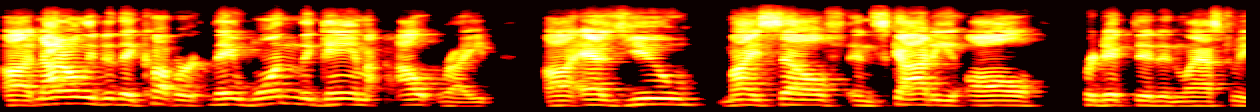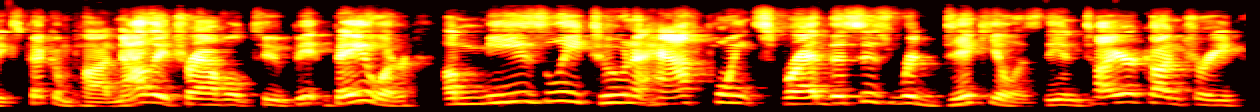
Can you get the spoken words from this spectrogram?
Uh, not only did they cover, they won the game outright. Uh, as you, myself, and Scotty all predicted in last week's Pick'em Pod. Now they travel to B- Baylor, a measly two and a half point spread. This is ridiculous. The entire country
